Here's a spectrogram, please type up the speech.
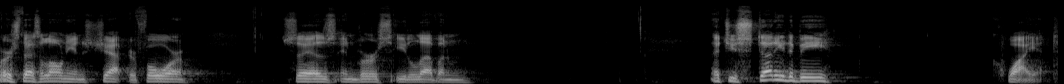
1 Thessalonians chapter 4 says in verse 11 that you study to be quiet.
